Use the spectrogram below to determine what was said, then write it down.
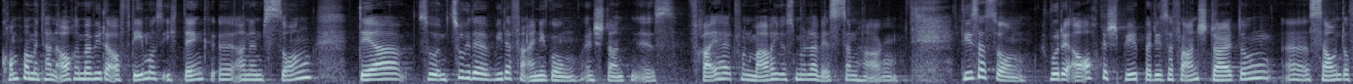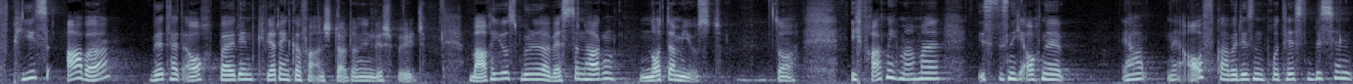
kommt momentan auch immer wieder auf Demos. Ich denke äh, an einen Song, der so im Zuge der Wiedervereinigung entstanden ist. Freiheit von Marius Müller-Westernhagen. Dieser Song wurde auch gespielt bei dieser Veranstaltung äh, Sound of Peace, aber wird halt auch bei den Querdenker-Veranstaltungen gespielt. Marius Müller-Westernhagen, not amused. So. Ich frage mich manchmal, ist es nicht auch eine, ja, eine Aufgabe, diesen Protest ein bisschen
